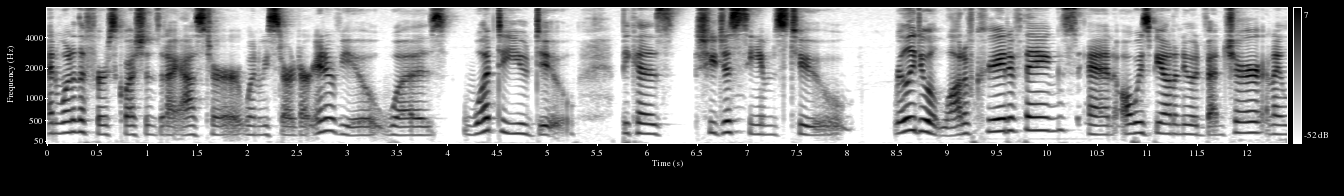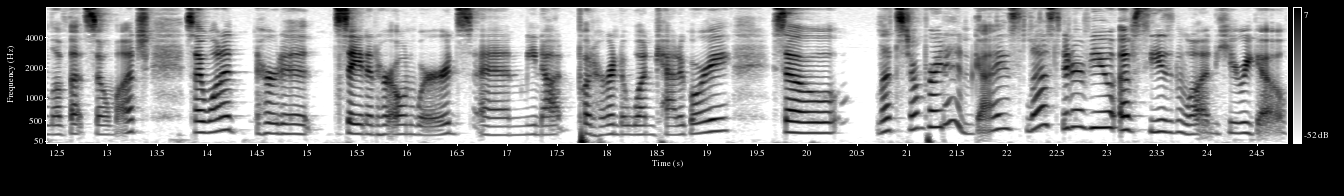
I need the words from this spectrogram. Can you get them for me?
And one of the first questions that I asked her when we started our interview was, What do you do? Because she just seems to really do a lot of creative things and always be on a new adventure. And I love that so much. So I wanted her to say it in her own words and me not put her into one category. So let's jump right in, guys. Last interview of season one. Here we go.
